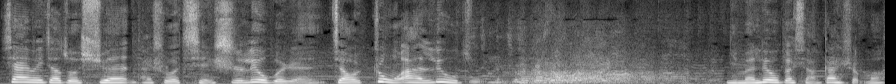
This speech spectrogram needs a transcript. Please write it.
下一位叫做轩他说寝室六个人叫重案六组。你们六个想干什么？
